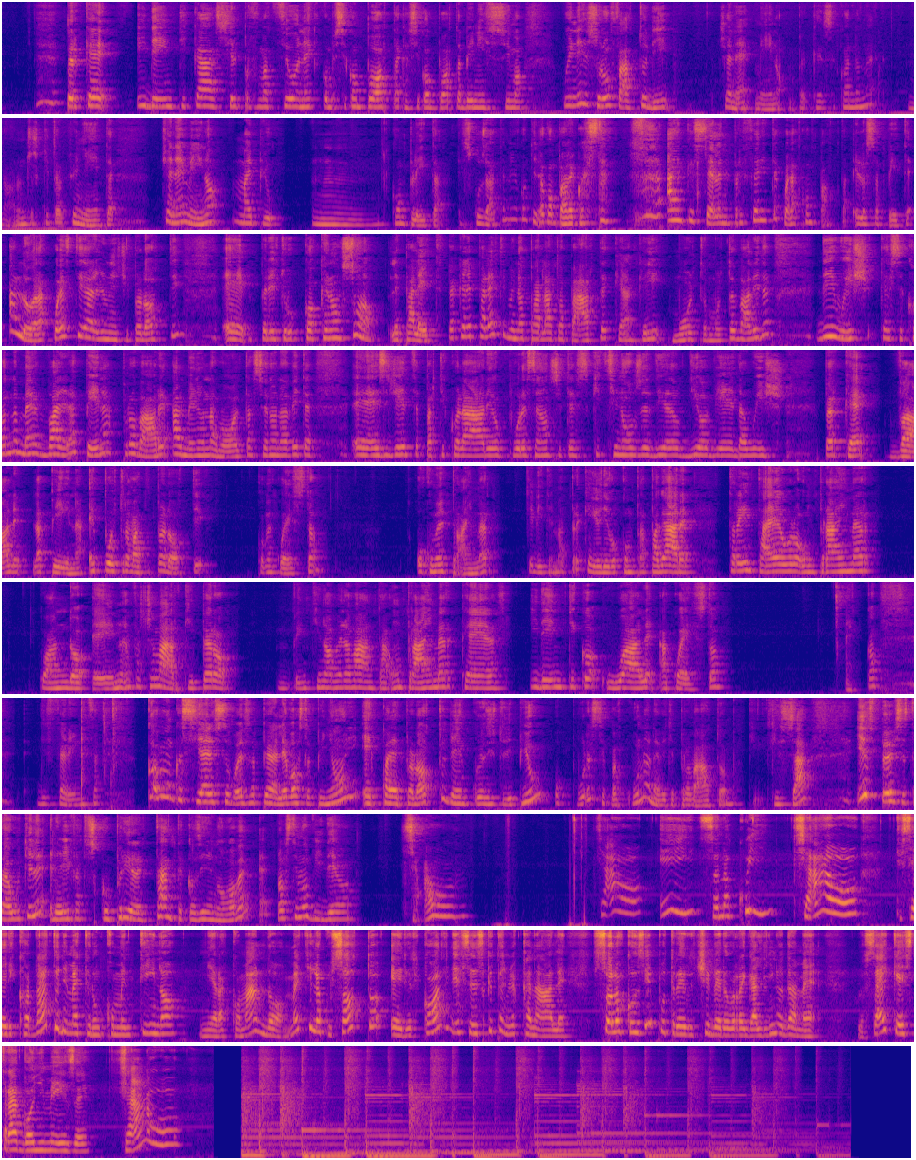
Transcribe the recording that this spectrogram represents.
perché identica sia il profumazione che come si comporta, che si comporta benissimo, quindi è solo fatto di ce n'è meno, perché secondo me no, non c'è scritto più niente, ce n'è meno, ma è più mm, completa. Scusatemi, continuo a comprare questa, anche se la mia preferita è quella compatta e lo sapete. Allora, questi erano gli unici prodotti eh, per il trucco che non sono le palette, perché le palette ve ne ho parlato a parte, che anche lì molto molto valide, di Wish che secondo me vale la pena provare almeno una volta se non avete eh, esigenze particolari oppure se non siete schizzinosi a dire oddio viene da Wish perché vale la pena e poi trovate prodotti come questo o come il primer che dite ma perché io devo pagare 30 euro un primer quando eh, non faccio marchi però 29,90 un primer che è identico uguale a questo ecco differenza Comunque sia, adesso voglio sapere le vostre opinioni e quale prodotto vi ha incuriosito di più, oppure se qualcuno ne avete provato, Ch chissà. Io spero sia stato utile e vi fatto scoprire tante cose nuove nel prossimo video. Ciao! Ciao! Ehi, sono qui! Ciao! Ti sei ricordato di mettere un commentino? Mi raccomando, mettilo qui sotto e ricorda di essere iscritto al mio canale, solo così potrai ricevere un regalino da me. Lo sai che estraggo ogni mese? Ciao!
